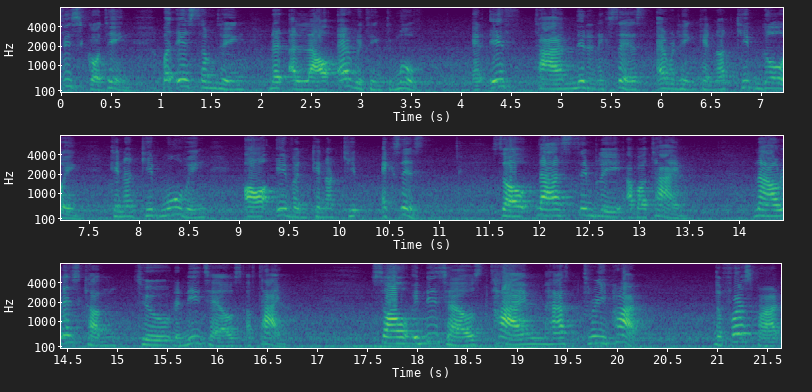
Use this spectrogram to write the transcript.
physical thing, but it's something that allow everything to move. And if time didn't exist, everything cannot keep going, cannot keep moving, or even cannot keep exist. So that's simply about time. Now let's come to the details of time. So in details, time has three parts. The first part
